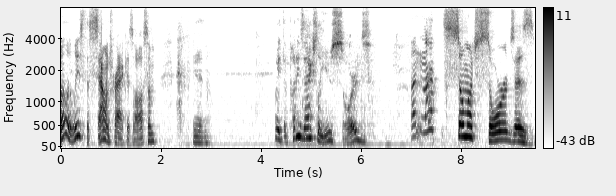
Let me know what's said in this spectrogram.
Well, at least the soundtrack is awesome. yeah. Wait, the putties actually use swords? Uh, not so much swords as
